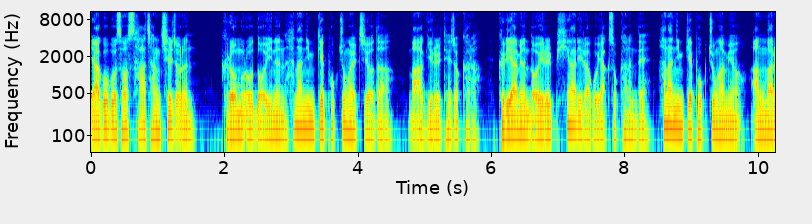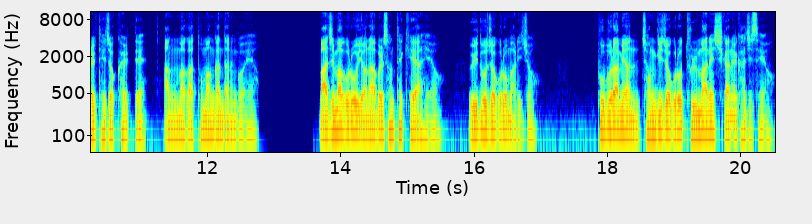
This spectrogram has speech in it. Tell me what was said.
야고보서 4장 7절은 그러므로 너희는 하나님께 복종할지어다 마귀를 대적하라. 그리하면 너희를 피하리라고 약속하는데 하나님께 복종하며 악마를 대적할 때 악마가 도망간다는 거예요. 마지막으로 연합을 선택해야 해요. 의도적으로 말이죠. 부부라면 정기적으로 둘만의 시간을 가지세요.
